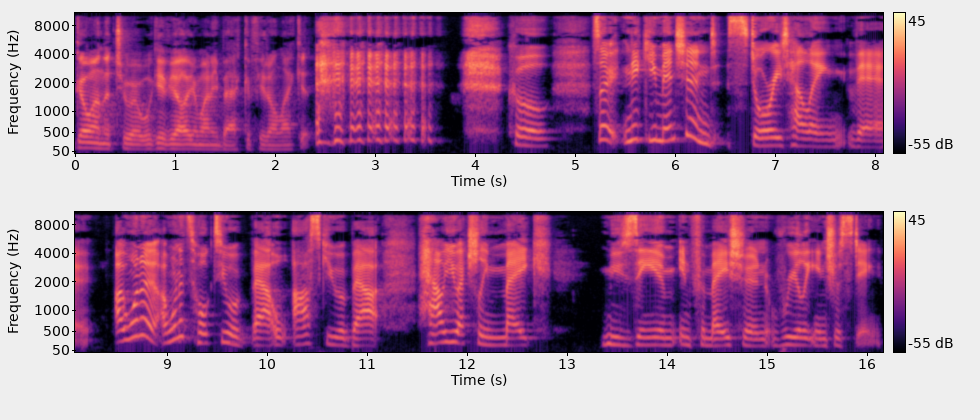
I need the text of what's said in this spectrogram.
go on the tour. We'll give you all your money back if you don't like it. Cool. So, Nick, you mentioned storytelling there. I want to, I want to talk to you about, or ask you about how you actually make museum information really interesting.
